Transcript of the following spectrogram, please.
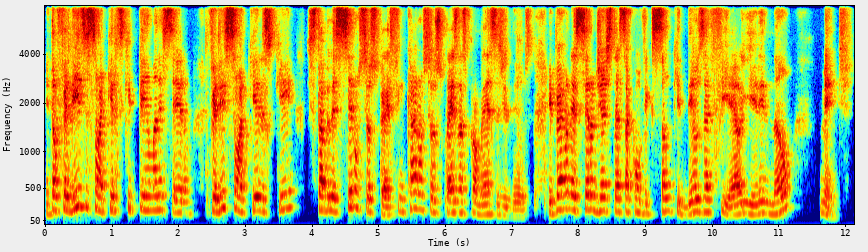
Então, felizes são aqueles que permaneceram. Felizes são aqueles que estabeleceram seus pés, fincaram seus pés nas promessas de Deus e permaneceram diante dessa convicção que Deus é fiel e ele não mente.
